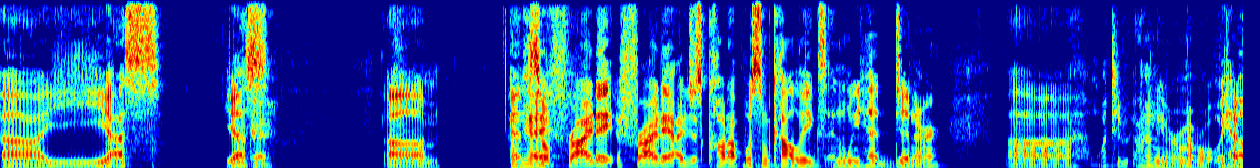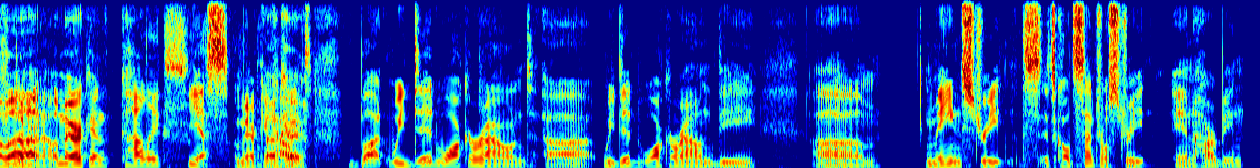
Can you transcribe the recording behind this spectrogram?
Uh, yes, yes. okay. Um, and Okay. so Friday, Friday, I just caught up with some colleagues, and we had dinner. Uh, what did I don't even remember what we had for Uh, dinner now. American colleagues? Yes, American Okay. colleagues. But we did walk around. Uh, we did walk around the um, main street. It's, it's called Central Street in Harbin,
